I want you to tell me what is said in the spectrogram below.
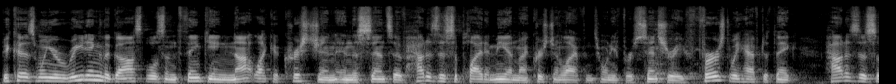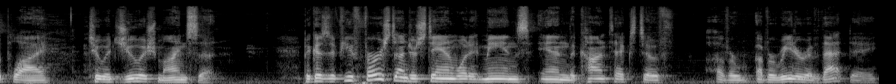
Because when you're reading the Gospels and thinking not like a Christian in the sense of how does this apply to me in my Christian life in the 21st century, first we have to think how does this apply to a Jewish mindset? Because if you first understand what it means in the context of, of, a, of a reader of that day,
